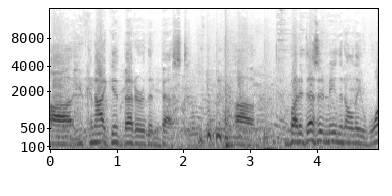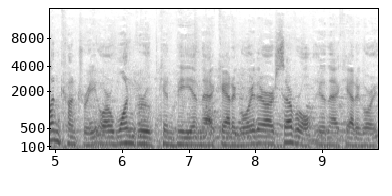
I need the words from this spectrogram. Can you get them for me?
Uh, you cannot get better than best. Uh, but it doesn't mean that only one country or one group can be in that category. There are several in that category.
